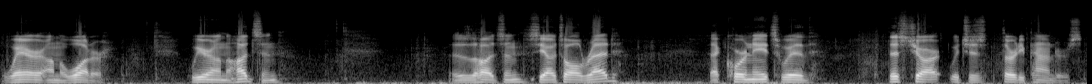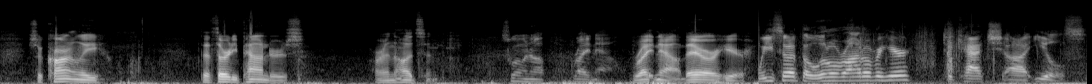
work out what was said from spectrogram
where on the water. We are on the Hudson. This is the Hudson. See how it's all red? That coordinates with this chart, which is 30 pounders. So currently, the 30 pounders are in the Hudson. Swimming up right now. Right now, they are here. We set up the little rod over here to catch uh, eels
